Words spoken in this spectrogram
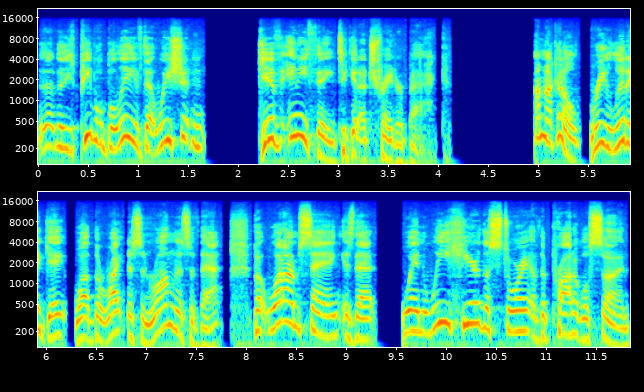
these people believe that we shouldn't give anything to get a traitor back. I'm not going to relitigate what the rightness and wrongness of that, but what I'm saying is that when we hear the story of the prodigal son,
